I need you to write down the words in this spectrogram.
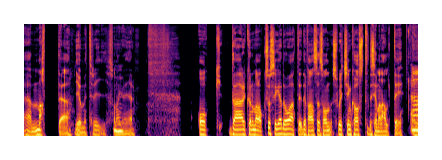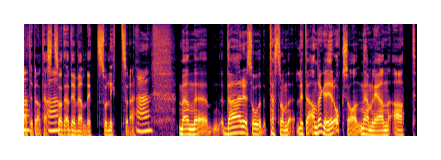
Eh, matte, geometri, sådana Mm. grejer. Och där kunde man också se då att det, det fanns en sån switching cost. Det ser man alltid i den här Ja. typen av test. Ja. Så att det är väldigt solitt sådär. Ja. Men eh, där så testar de lite andra grejer också, nämligen att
